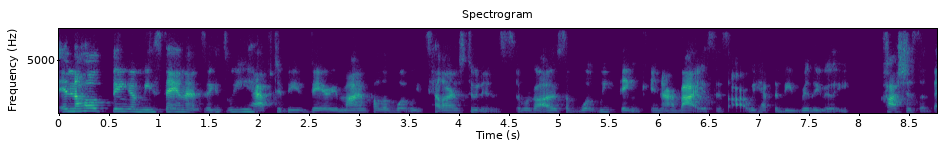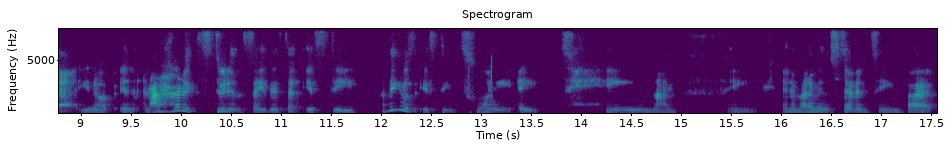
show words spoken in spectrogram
and the whole thing of me saying that is because we have to be very mindful of what we tell our students, regardless of what we think and our biases are. We have to be really, really cautious of that. You know, and, and I heard a student say this at ISTE, I think it was ISTE 2018, I think, and it might have been 17, but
